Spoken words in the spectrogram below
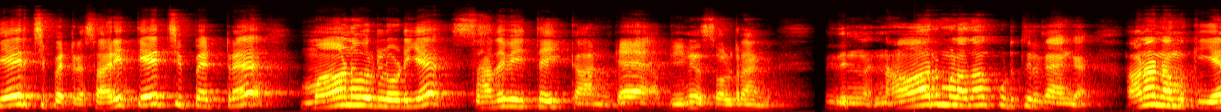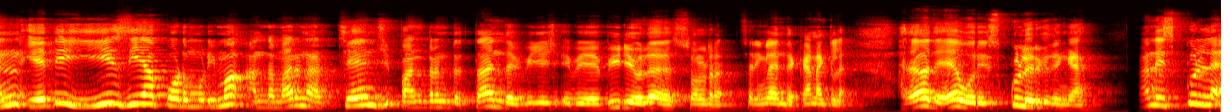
தேர்ச்சி பெற்ற சாரி தேர்ச்சி பெற்ற மாணவர்களுடைய சதவீதத்தை காண்க அப்படின்னு சொல்கிறாங்க இது நார்மலாக தான் கொடுத்துருக்காங்க. ஆனால் நமக்கு என் எது ஈஸியாக போட முடியுமோ அந்த மாதிரி நான் சேஞ்ச் பண்ணுறன்றது தான் இந்த வீடியோவில் சொல்கிறேன் சரிங்களா இந்த கணக்கில். அதாவது ஒரு ஸ்கூல் இருக்குதுங்க. அந்த ஸ்கூலில்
